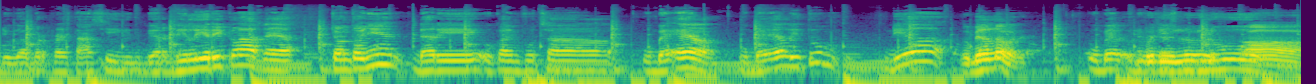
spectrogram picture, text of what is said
juga berprestasi gitu biar dilirik lah kayak contohnya dari UKM futsal UBL UBL itu dia UBL tau? UBL Universitas Luhur. Oh.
